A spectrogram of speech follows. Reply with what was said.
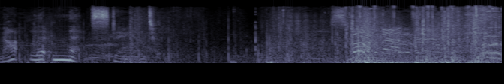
Not letting that stand. Smoke 'em out of there.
